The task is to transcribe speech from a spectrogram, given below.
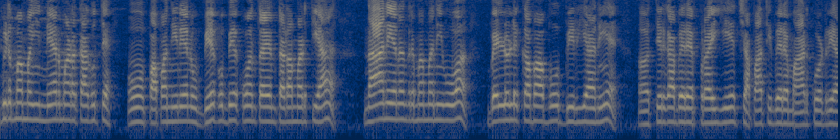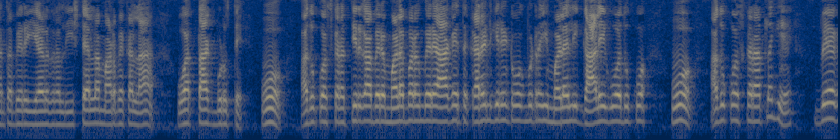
ಬಿಡಮ್ಮ ಇನ್ನೇನು ಮಾಡೋಕ್ಕಾಗುತ್ತೆ? ಹ್ಞೂ, ಪಾಪ ನೀನೇನು ಬೇಕು ಬೇಕು ಅಂತ ಏನು ತಡ ಮಾಡ್ತೀಯಾ? ನಾನೇನಂದ್ರೆ ಮಮ್ಮ ನೀವು ಬೆಳ್ಳುಳ್ಳಿ ಕಬಾಬು, ಬಿರಿಯಾನಿ ತಿರ್ಗಾ ಬೇರೆ ಫ್ರೈ, ಚಪಾತಿ ಬೇರೆ ಮಾಡಿಕೊಡ್ರಿ ಅಂತ ಬೇರೆ ಹೇಳಿದ್ರಲ್ಲಿ ಇಷ್ಟೆಲ್ಲ ಮಾಡಬೇಕಲ್ಲ? ಒತ್ತಾಗ್ಬಿಡುತ್ತೆ. ಹ್ಞೂ. ಅದಕ್ಕೋಸ್ಕರ ತಿರ್ಗಾ ಬೇರೆ ಮಳೆ ಬರೋ ಬೇರೆ ಆಗೈತೆ ಕರೆಂಟ್ ಗಿರೆಂಟ್ ಹೋಗ್ಬಿಟ್ರೆ ಈ ಮಳೆಲಿ ಗಾಳಿಗೂ ಅದಕ್ಕೂ, ಹ್ಞೂ, ಅದಕ್ಕೋಸ್ಕರ ಅತ್ಲಾಗಿ ಬೇಗ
